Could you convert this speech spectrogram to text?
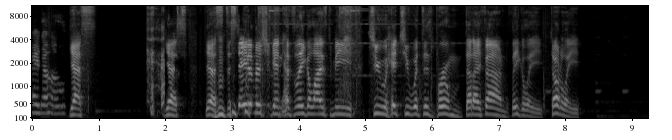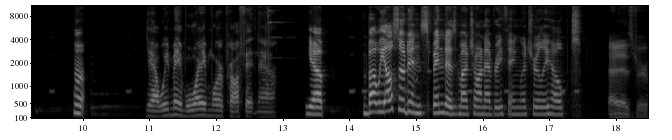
I know. Yes. Yes. Yes. The state of Michigan has legalized me to hit you with this broom that I found legally. Totally. Yeah, we made way more profit now. Yep. But we also didn't spend as much on everything, which really helped. That is true.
